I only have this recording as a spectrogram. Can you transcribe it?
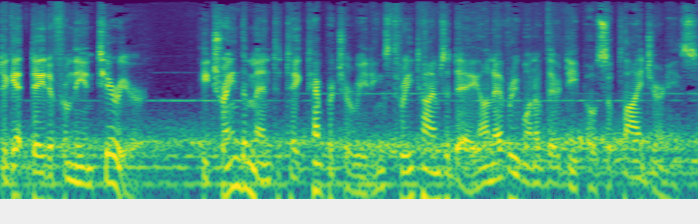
To get data from the interior, he trained the men to take temperature readings three times a day on every one of their depot supply journeys.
